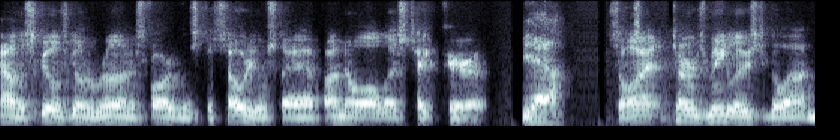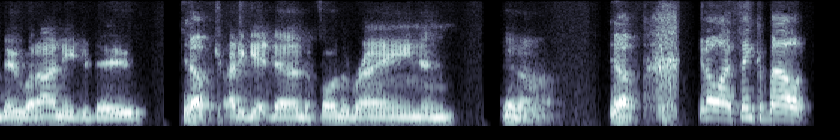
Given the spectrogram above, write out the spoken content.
how the school's going to run. As far as the custodial staff, I know all that's taken care of. Yeah. So I, it turns me loose to go out and do what I need to do, Yep. try to get done before the rain, and you know, Yep. You know, I think about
